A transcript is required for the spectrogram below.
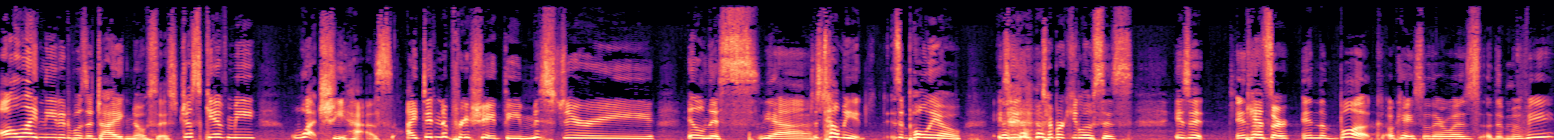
all I needed was a diagnosis. Just give me what she has. I didn't appreciate the mystery illness. Yeah, Just tell me, is it polio? Is it tuberculosis? Is it in cancer? the, in the book. Okay, so there was the movie,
